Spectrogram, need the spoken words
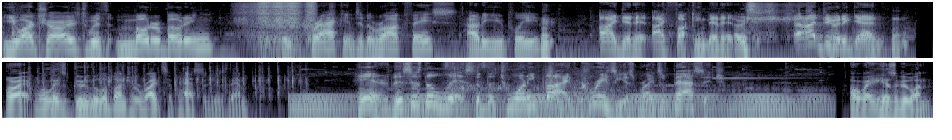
you are charged with motorboating a crack into the rock face. How do you plead? I did it. I fucking did it. And I'd do it again. All right, well, let's Google a bunch of rites of passages then. Here, this is the list of the 25 craziest rites of passage. Oh, wait, here's a good one.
